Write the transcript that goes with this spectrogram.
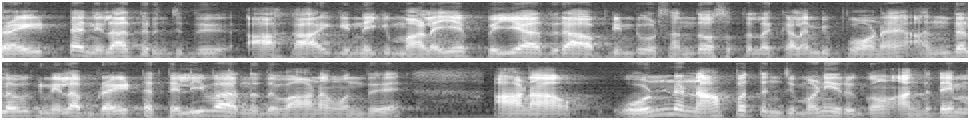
பிரைட்டாக நிலா தெரிஞ்சுது. ஆஹா இன்னைக்கு மழையே பெய்யாதுடா அப்படின்ட்டு ஒரு சந்தோஷத்தில் கிளம்பி போனேன். அந்தளவுக்கு நிலா பிரைட்டாக தெளிவாக இருந்தது வானம் வந்து. ஆனால் ஒன்று நாற்பத்தஞ்சு மணி இருக்கும். அந்த டைம்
